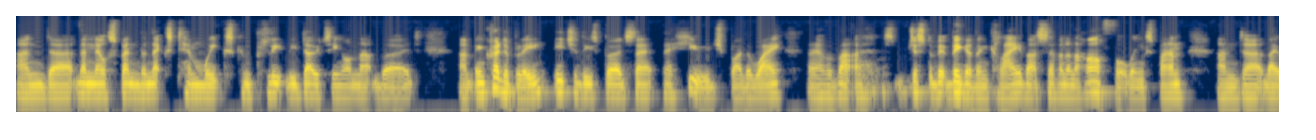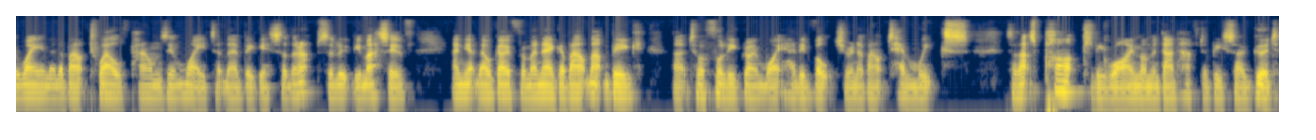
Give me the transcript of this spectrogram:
and uh, then they'll spend the next 10 weeks completely doting on that bird. Um, incredibly, each of these birds, they're, they're huge, by the way. They have about a, just a bit bigger than clay, about seven and a half foot wingspan, and uh, they weigh in at about 12 pounds in weight at their biggest. So they're absolutely massive, and yet they'll go from an egg about that big uh, to a fully grown white headed vulture in about 10 weeks. So that's partly why mum and dad have to be so good.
